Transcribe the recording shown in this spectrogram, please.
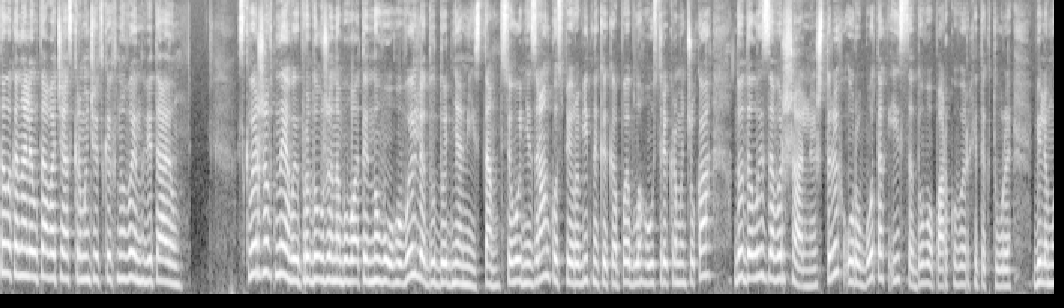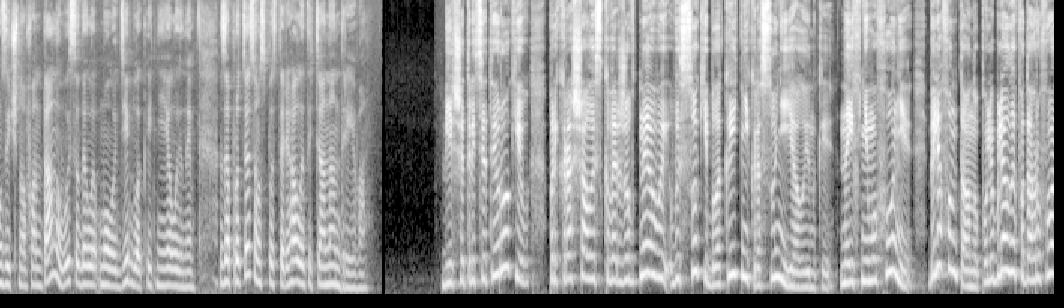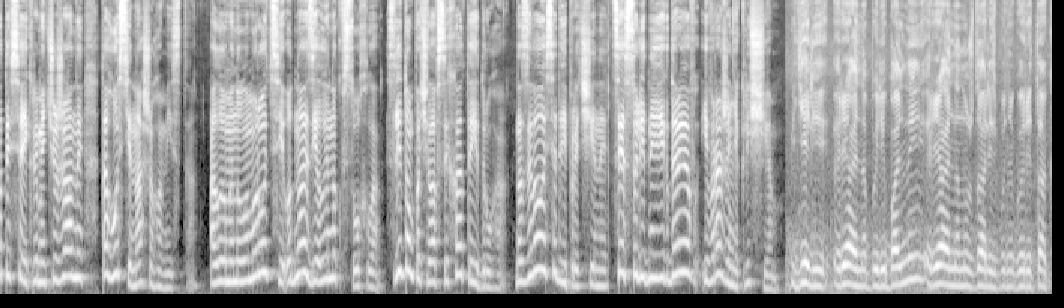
телеканалі Лтава час Кременчуцьких новин. Вітаю. Сквер Жовтневий продовжує набувати нового вигляду до Дня міста. Сьогодні зранку співробітники КП Благоустрій Кременчука додали завершальний штрих у роботах із садово-паркової архітектури. Біля музичного фонтану висадили молоді блакитні ялини. За процесом спостерігали Тетяна Андрієва. Більше 30 років прикрашали сквер жовтневий високі блакитні красуні ялинки. На їхньому фоні біля фонтану полюбляли фотографуватися і кременчужани та гості нашого міста. Але у минулому році одна з ялинок всохла. Слідом почала всихати і друга. Називалися дві причини: це солідний вік дерев і враження кліщем. Ели реально были больны, реально нуждались, будем говорить так,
